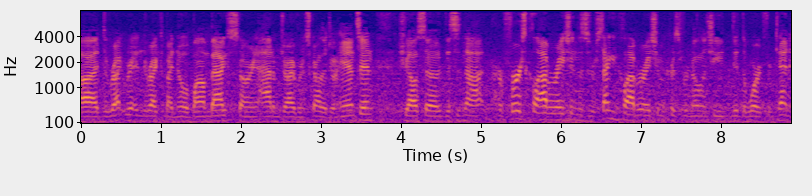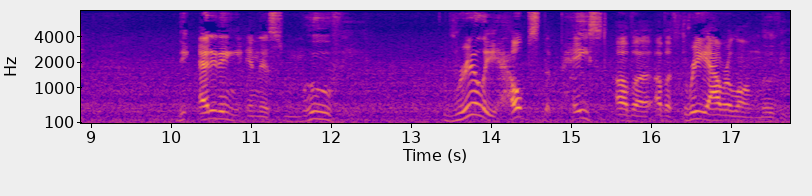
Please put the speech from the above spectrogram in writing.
uh, direct written directed by Noah Baumbach, starring Adam Driver and Scarlett Johansson. She also this is not her first collaboration. This is her second collaboration with Christopher Nolan. She did the work for Tenet. The editing in this movie really helps the pace of a of a three hour long movie.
